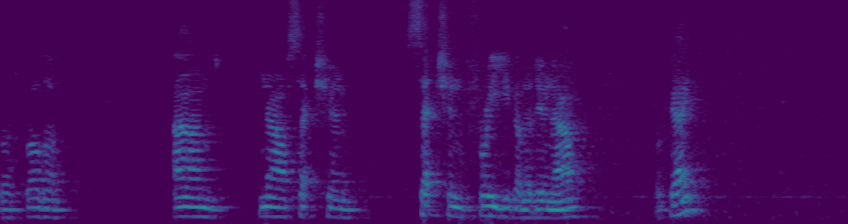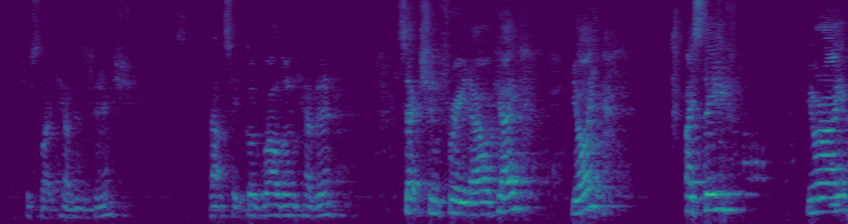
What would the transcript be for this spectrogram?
Good, well done. And now section section three you're going to do now. Okay? Just like Kevin finish. That's it. Good. Well done, Kevin. Section three now, okay? You all right? Hi, Steve. You all right?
